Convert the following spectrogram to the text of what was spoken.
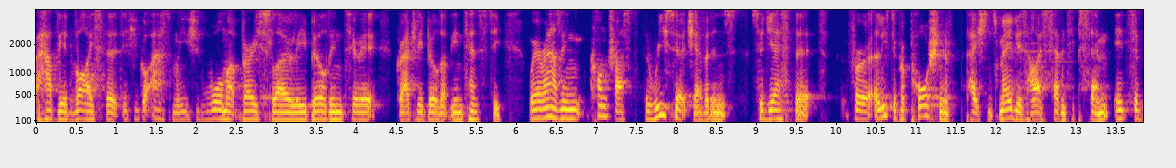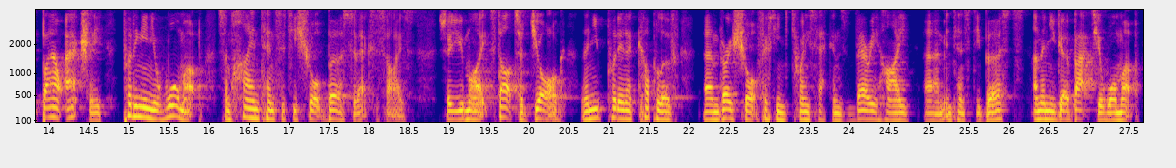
have the advice that if you've got asthma, you should warm up very slowly, build into it, gradually build up the intensity. Whereas, in contrast, the research evidence suggests that for at least a proportion of patients, maybe as high as 70%, it's about actually putting in your warm up some high intensity short bursts of exercise. So you might start to jog, and then you put in a couple of um, very short, 15 to 20 seconds, very high um, intensity bursts. And then you go back to your warm up,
